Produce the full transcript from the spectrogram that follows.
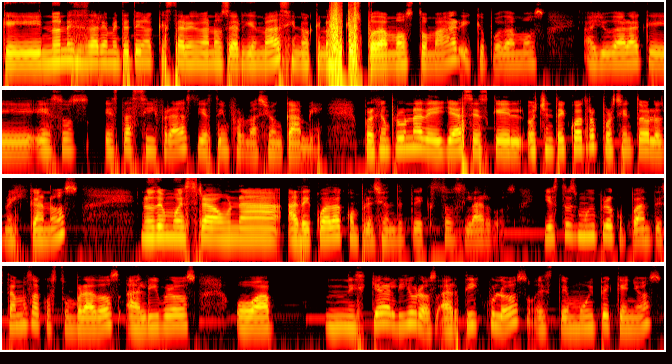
que no necesariamente tenga que estar en manos de alguien más, sino que nosotros podamos tomar y que podamos ayudar a que esos, estas cifras y esta información cambie. Por ejemplo, una de ellas es que el 84% de los mexicanos no demuestra una adecuada comprensión de textos largos. Y esto es muy preocupante. Estamos acostumbrados a libros o a ni siquiera libros, artículos este, muy pequeños,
